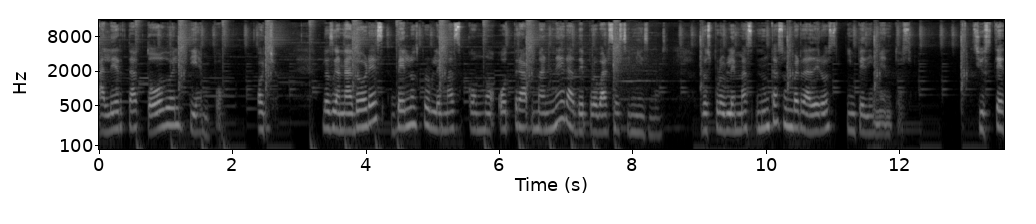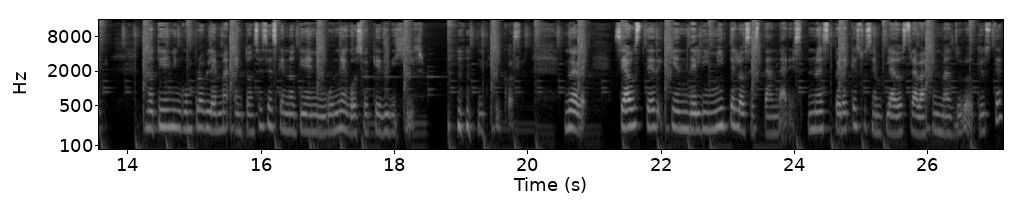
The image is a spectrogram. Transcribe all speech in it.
alerta todo el tiempo. 8. Los ganadores ven los problemas como otra manera de probarse a sí mismos. Los problemas nunca son verdaderos impedimentos. Si usted no tiene ningún problema, entonces es que no tiene ningún negocio que dirigir. ¿Qué cosa? 9. Sea usted quien delimite los estándares. No espere que sus empleados trabajen más duro que usted.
